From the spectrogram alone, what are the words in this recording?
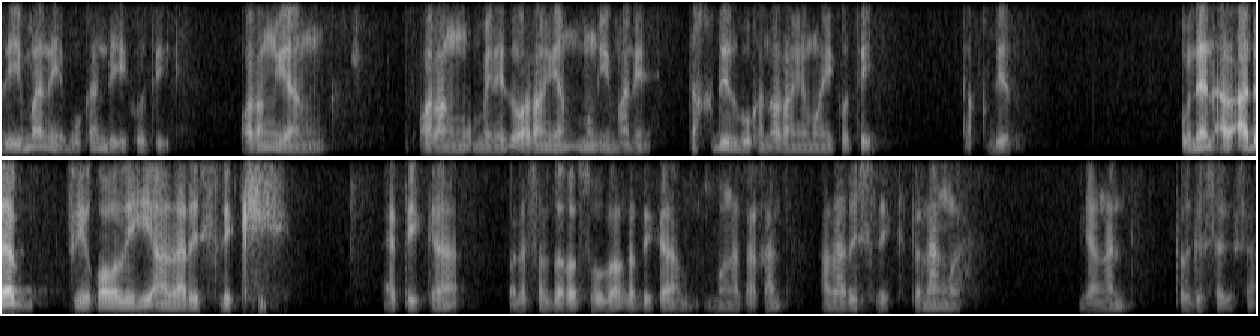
diimani bukan diikuti. Orang yang orang mukmin itu orang yang mengimani. Takdir bukan orang yang mengikuti takdir. Kemudian al adab fi qawlihi ala rislik. Etika pada sabda Rasulullah ketika mengatakan ala rislik, tenanglah. Jangan tergesa-gesa.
